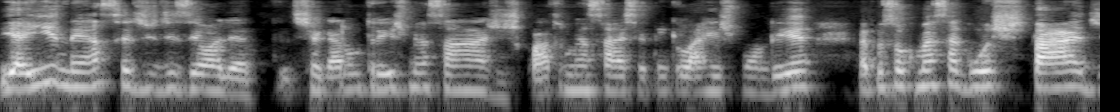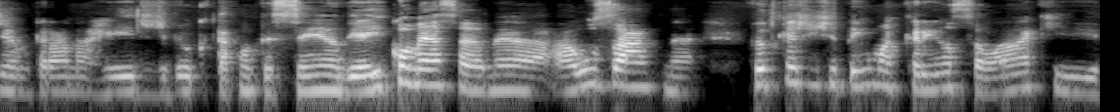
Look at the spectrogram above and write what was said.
E aí, nessa de dizer, olha, chegaram três mensagens, quatro mensagens, você tem que ir lá responder, a pessoa começa a gostar de entrar na rede, de ver o que está acontecendo, e aí começa né, a usar, né? Tanto que a gente tem uma crença lá que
